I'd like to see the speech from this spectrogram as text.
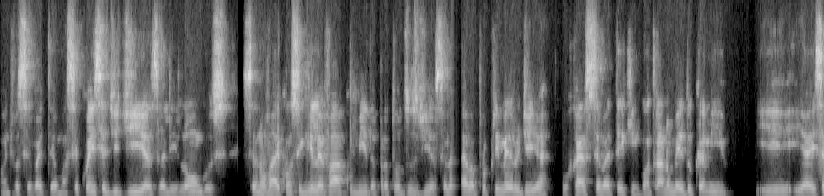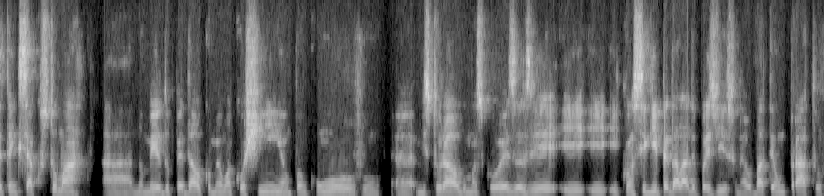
onde você vai ter uma sequência de dias ali longos, você não vai conseguir levar a comida para todos os dias. Você leva para o primeiro dia, o resto você vai ter que encontrar no meio do caminho. E, e aí você tem que se acostumar a, no meio do pedal, comer uma coxinha, um pão com ovo, é, misturar algumas coisas e, e, e, conseguir pedalar depois disso, né? Ou bater um prato,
